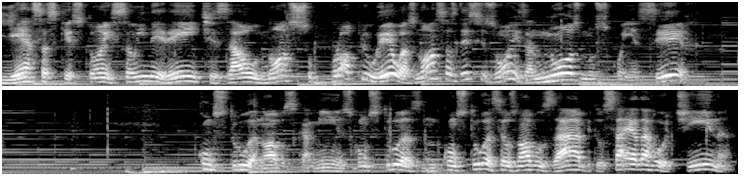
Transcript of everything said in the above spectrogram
E essas questões são inerentes ao nosso próprio eu, às nossas decisões, a nos nos conhecer. Construa novos caminhos, construa, construa seus novos hábitos, saia da rotina,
